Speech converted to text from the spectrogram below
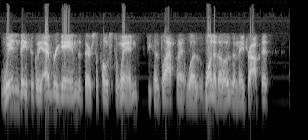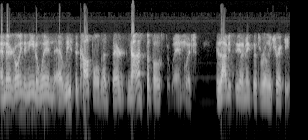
win basically every game that they're supposed to win because last night was one of those and they dropped it. And they're going to need to win at least a couple that they're not supposed to win, which is obviously going to make this really tricky.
